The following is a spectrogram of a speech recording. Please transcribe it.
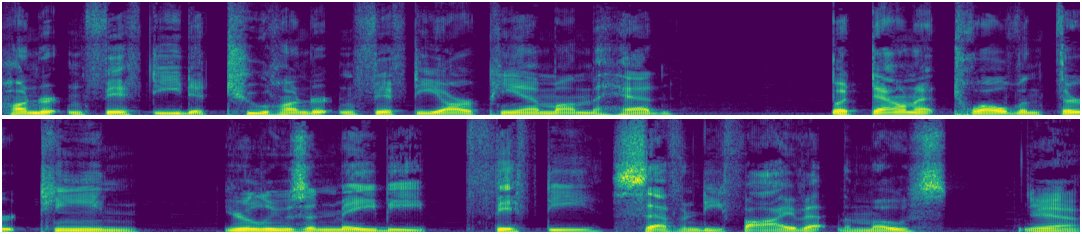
150 to 250 RPM on the head. But down at 12 and 13, you're losing maybe 50, 75 at the most. Yeah.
